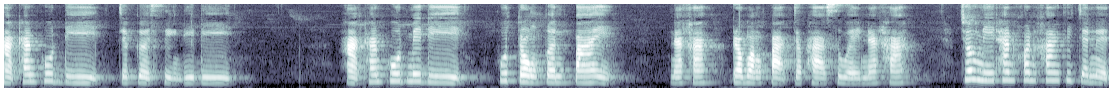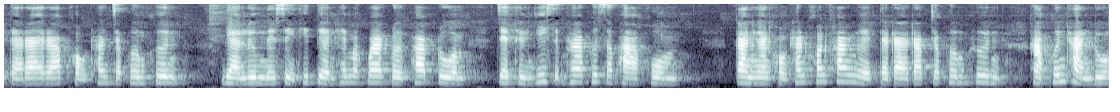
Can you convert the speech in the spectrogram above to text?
หากท่านพูดดีจะเกิดสิ่งดีๆ หากท่านพูดไม่ดี พูดตรงเกินไปนะคะ ระวังปากจะพาซวยนะคะ ช่วงนี้ท่านค่อนข้างที่จะเหนื่อยแต่รายรับของท่านจะเพิ่มขึ้น อย่าลืมในสิ่งที่เตือนให้มากๆ โดยภาพรวม 7-25 พฤษภาคม การงานของท่านค่อนข้างเหนื่อยแต่รายรับจะเพิ่มขึ้น หากพื้นฐานดวง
